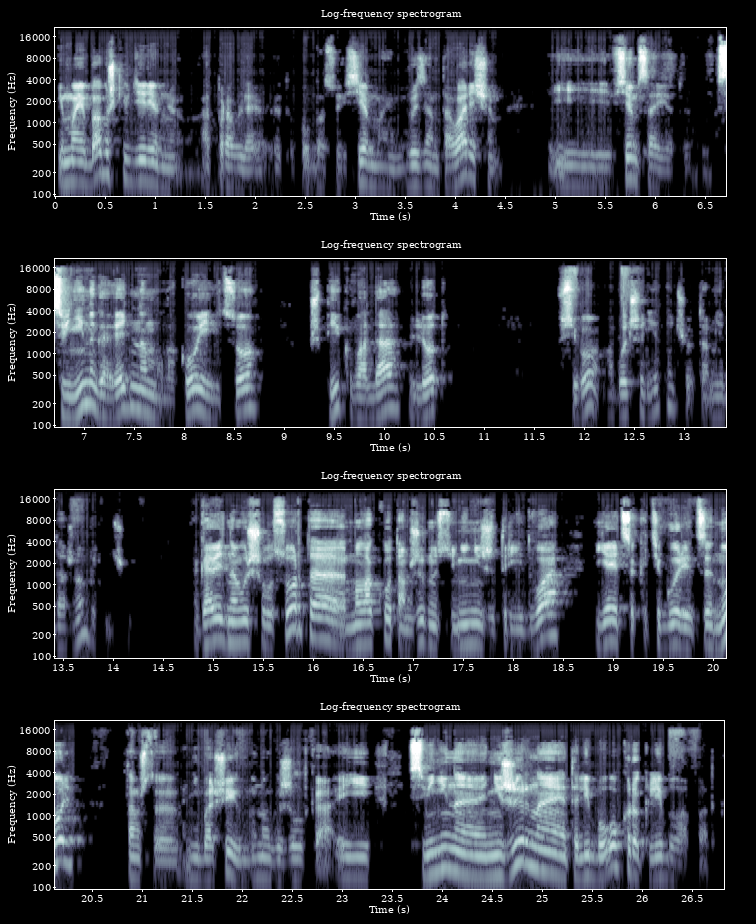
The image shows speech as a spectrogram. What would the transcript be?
и мои бабушки в деревню отправляю эту колбасу, и всем моим друзьям, товарищам, и всем советую. Свинина, говядина, молоко, яйцо, шпик, вода, лед. Все, а больше нет ничего, там не должно быть ничего. Говядина высшего сорта, молоко там жирностью не ниже 3,2, яйца категории C0, потому что небольшие, много желтка. И свинина нежирная, это либо окорок, либо лопатка.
